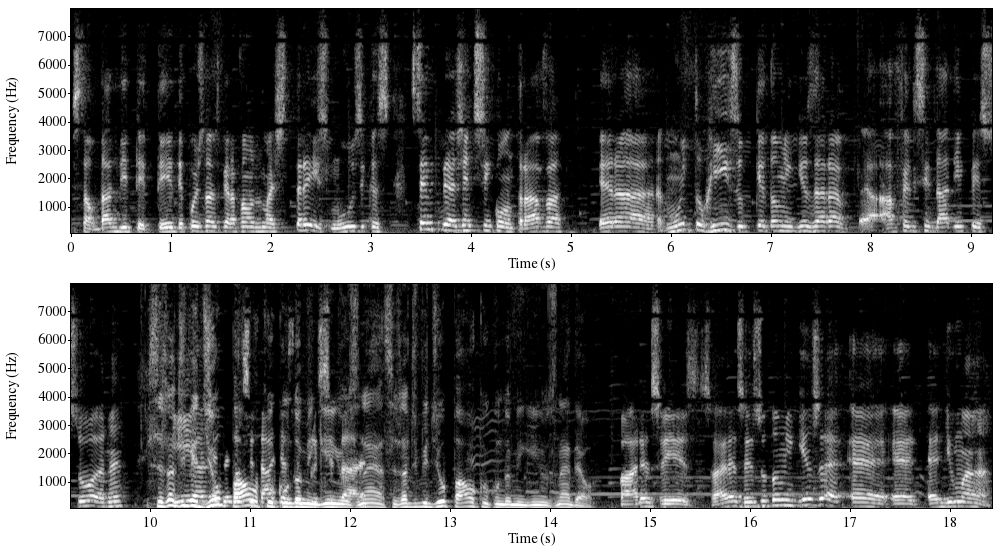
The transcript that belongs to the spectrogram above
Saudade de TT, depois nós gravamos mais três músicas, sempre que a gente se encontrava era muito riso, porque Dominguinhos era a felicidade em pessoa, né? Você já dividiu o palco com Dominguinhos, né? Você já dividiu o palco com Dominguinhos, né, Del? Várias vezes, várias vezes. O Dominguinhos é, é, é, é de uma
